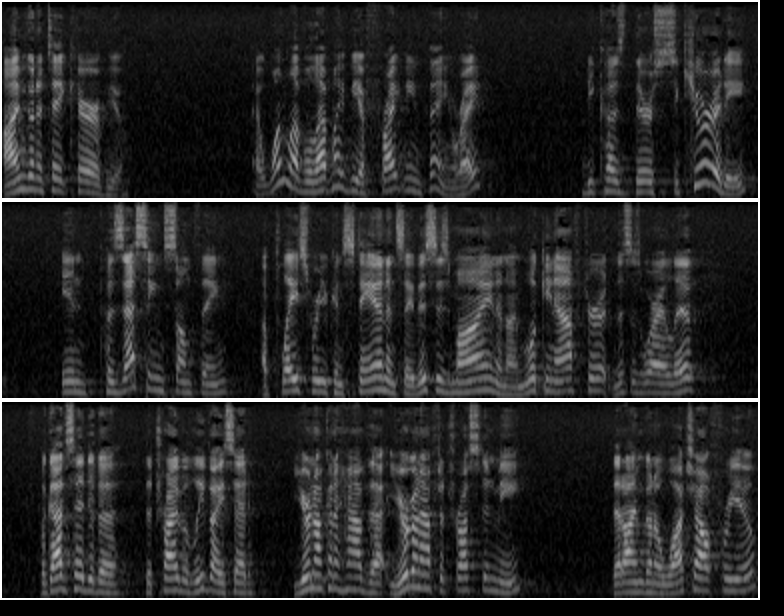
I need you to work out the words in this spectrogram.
I'm going to take care of you. At one level, that might be a frightening thing, right? Because there's security in possessing something, a place where you can stand and say, This is mine, and I'm looking after it, and this is where I live. But God said to the, the tribe of Levi, He said, You're not going to have that. You're going to have to trust in me, that I'm going to watch out for you,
